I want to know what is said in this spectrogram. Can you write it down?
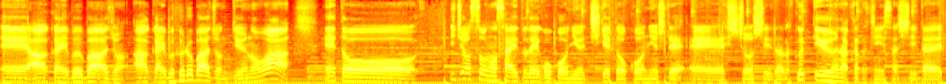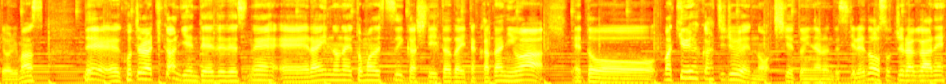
えーアーカイブバージョンアーカイブフルバージョンっていうのはえっ、と一応そのサイトでご購入チケットを購入して、えー視聴していただくっていう風な形にさせていただいております。で、こちら期間限定でですね、えー LINE のね友達追加していただいた方にはえっ、とまあ980円のチケットになるんですけれどそちらがね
